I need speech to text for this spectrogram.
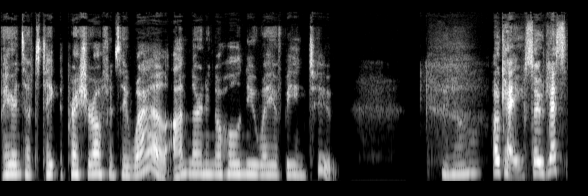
parents have to take the pressure off and say, well, I'm learning a whole new way of being too. You know? Okay, so let's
